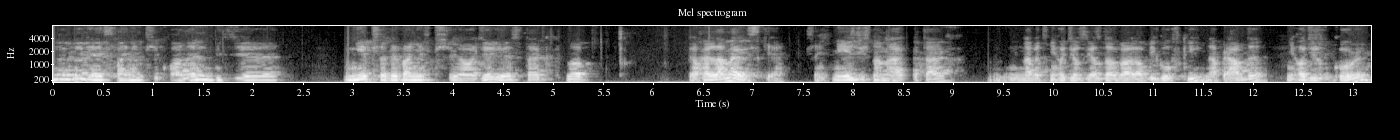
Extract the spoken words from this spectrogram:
Norwegia jest fajnym przykładem, gdzie nieprzebywanie w przyrodzie jest tak, no, trochę lamerskie. W sensie nie jeździsz na nartach, nawet nie chodzi o zjazdowe, ale o biegówki, naprawdę. Nie chodzisz w góry,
